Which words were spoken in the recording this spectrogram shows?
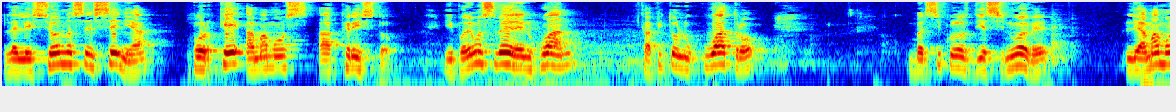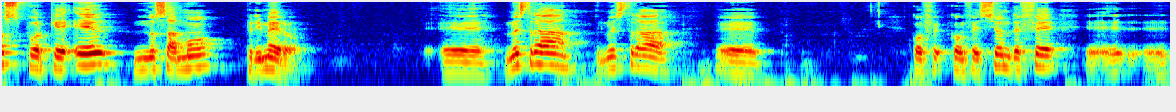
La elección nos enseña por qué amamos a Cristo. Y podemos ver en Juan capítulo 4, versículos 19, le amamos porque Él nos amó primero. Eh, nuestra, nuestra eh, confesión de fe, eh,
